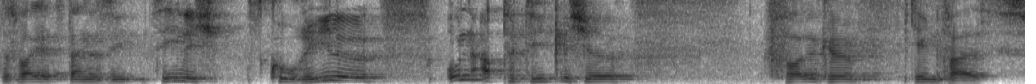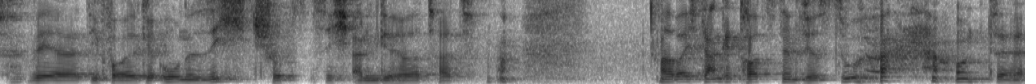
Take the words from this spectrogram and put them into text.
das war jetzt eine ziemlich skurrile, unappetitliche Folge. Jedenfalls, wer die Folge ohne Sichtschutz sich angehört hat. Aber ich danke trotzdem fürs Zuhören und äh,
